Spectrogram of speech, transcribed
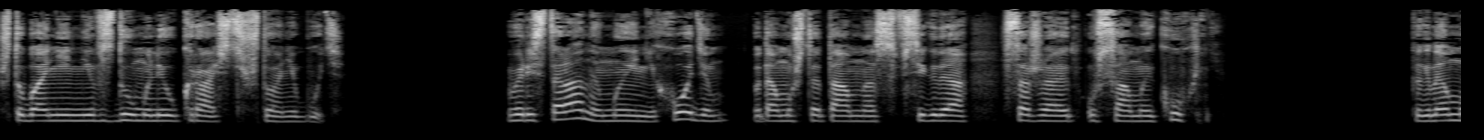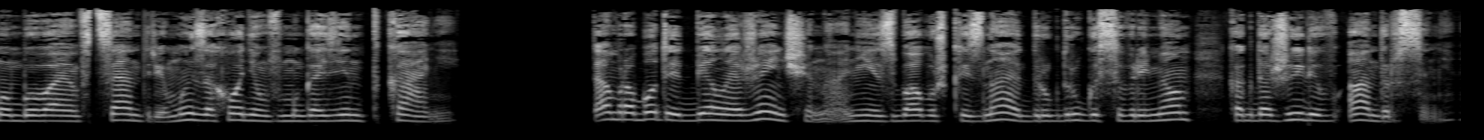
чтобы они не вздумали украсть что-нибудь. В рестораны мы не ходим, потому что там нас всегда сажают у самой кухни. Когда мы бываем в центре, мы заходим в магазин тканей. Там работает белая женщина, они с бабушкой знают друг друга со времен, когда жили в Андерсоне.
